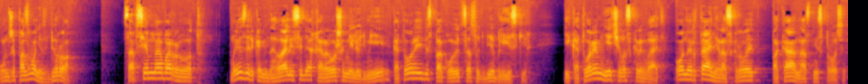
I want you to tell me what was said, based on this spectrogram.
«Он же позвонит в бюро». «Совсем наоборот. Мы зарекомендовали себя хорошими людьми, которые беспокоятся о судьбе близких, и которым нечего скрывать. Он и рта не раскроет, пока нас не спросит».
